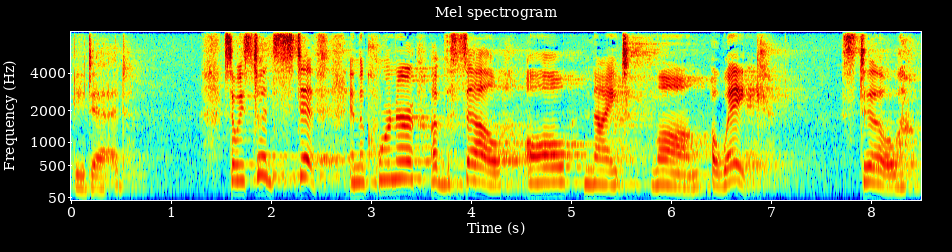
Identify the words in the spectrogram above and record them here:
be dead. So he stood stiff in the corner of the cell all night long, awake, still,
